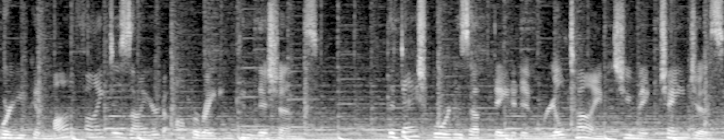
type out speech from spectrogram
where you can modify desired operating conditions. The dashboard is updated in real time as you make changes.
